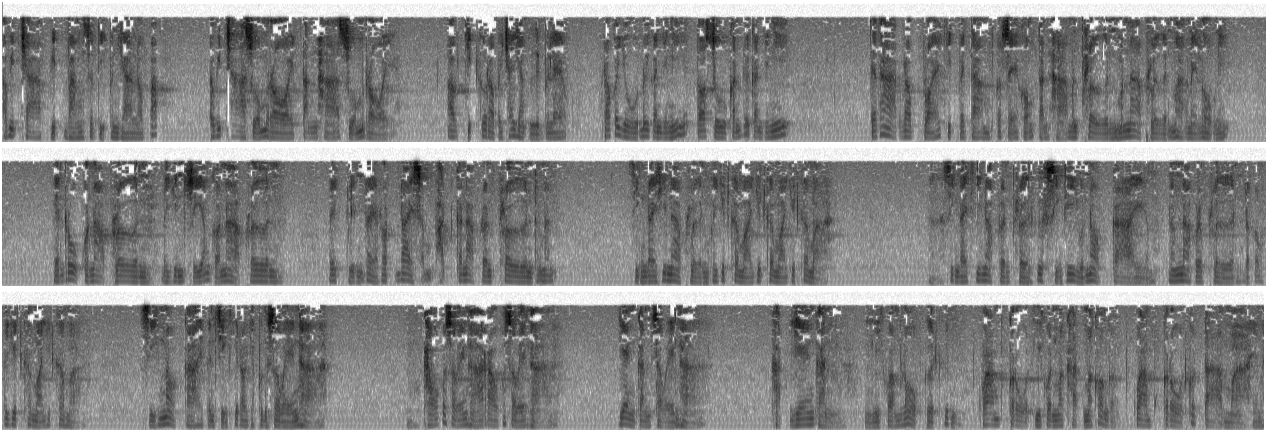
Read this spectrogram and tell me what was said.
อวิชชาปิดบังสติปัญญาเราปับ๊บอวิชชาสวมรอย ตัณหาสวมรอย เอาจิตของเราไปใช้อย่างอื่นไปแล้ว เราก็อยู่ด้วยกันอย่างนี้ ต่อสู้กันด้วยกันอย่างนี้ แต่ถ้าหากเราปล่อยให้จิตไปตามกระแสของตัณหามันเพลิน มันน่าเพลินมากในโลกนี้ เห็นรูปก็น่าเพลิน ได้ยินเสียงก็น่าเพลิน ได้กลิ่นได้รสได้สัมผัสก็น่าเพลินเพลินทั้งนั้น สิ่งใดที่น่าเพลินก็ยึดเข้ามา ยึดเข้ามา ยึดเข้ามาสิ่งใดที่น่าเพลินเพลินคือสิ่งที่อยู่นอกกายน้ำหน้าเพลินเพลินแล้วก็ยึดเข้ามายึดเข้ามา สิ่งนอกกายเป็นสิ่งที่เราจะพึงแสวงหา เขาก็แสวงหาเราก็แสวงหา แย่งกันแสวงหา ขัดแย้งกัน มีความโลภเกิดขึ้น ความโกรธมีคนมาขัดมาข้องกับความโกรธก็ตามมาเห็นไหม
